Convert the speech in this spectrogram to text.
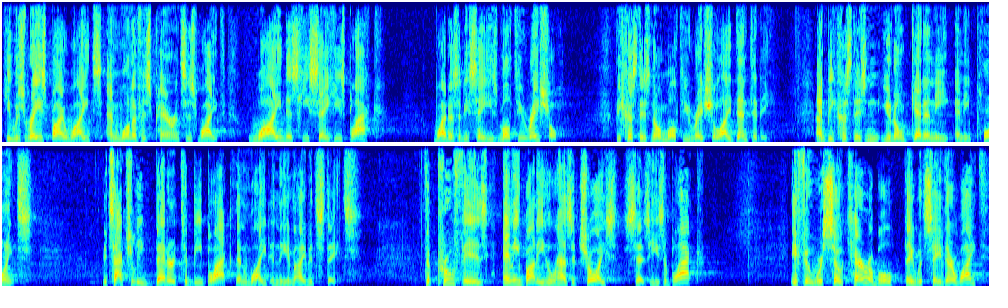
He was raised by whites and one of his parents is white. Why does he say he's black? Why doesn't he say he's multiracial? Because there's no multiracial identity. And because there's, you don't get any, any points. It's actually better to be black than white in the United States. The proof is anybody who has a choice says he's a black. If it were so terrible, they would say they're white.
